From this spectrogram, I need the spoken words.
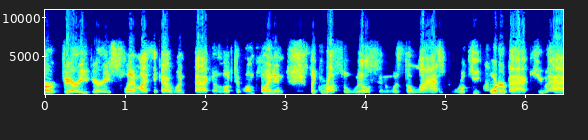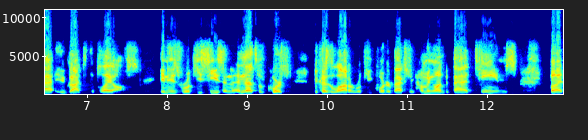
are very very slim i think i went back and looked at one point and like russell wilson was the last rookie quarterback who had who got to the playoffs in his rookie season, and that's of course because a lot of rookie quarterbacks are coming onto bad teams. But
